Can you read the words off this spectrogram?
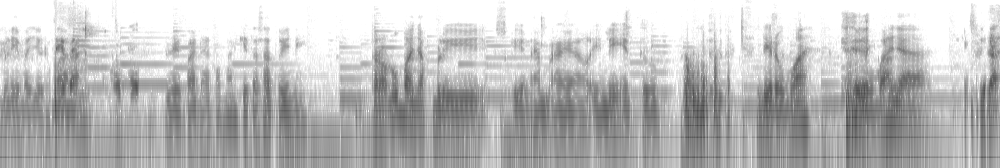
beli baju lebaran daripada teman kita satu ini. Terlalu banyak beli skin ML ini itu di rumah di rumahnya. Kira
